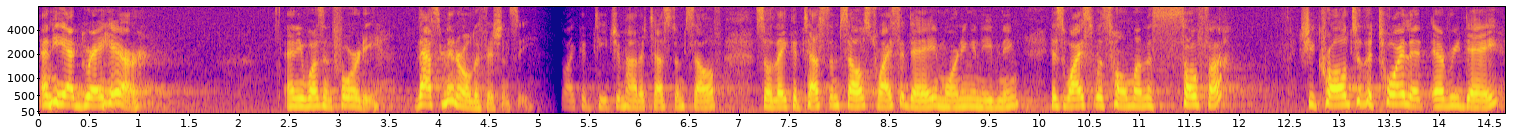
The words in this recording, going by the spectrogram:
and he had gray hair, and he wasn't 40. That's mineral deficiency. So I could teach him how to test himself. So they could test themselves twice a day, morning and evening. His wife was home on the sofa. She crawled to the toilet every day,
